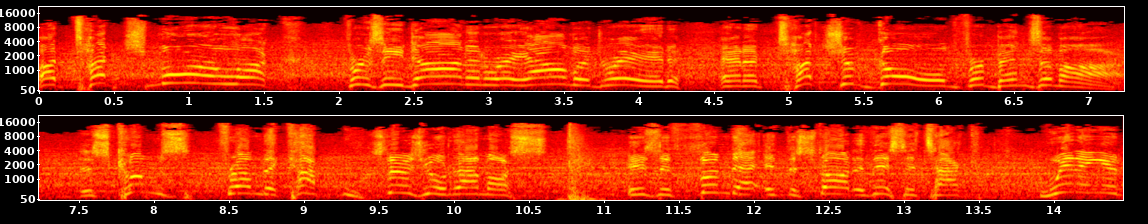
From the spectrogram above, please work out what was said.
A touch more luck for Zidane and Real Madrid, and a touch of gold for Benzema. This comes from the captain, Sergio Ramos, is the thunder at the start of this attack, winning it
